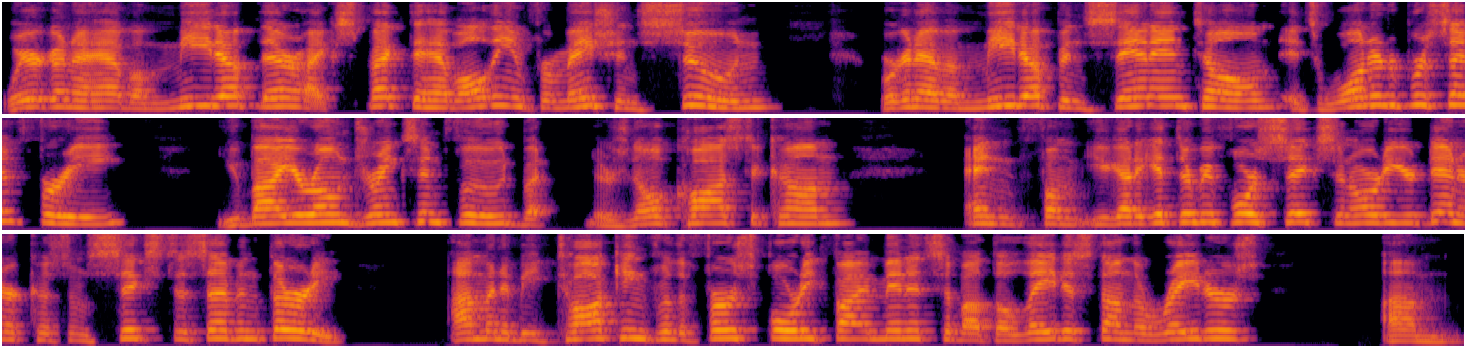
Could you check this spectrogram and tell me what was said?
We're going to have a meetup there. I expect to have all the information soon. We're going to have a meetup in San Antone. It's 100% free. You buy your own drinks and food, but there's no cost to come. And from you got to get there before six and order your dinner because from six to seven thirty, I'm going to be talking for the first 45 minutes about the latest on the Raiders. Um,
